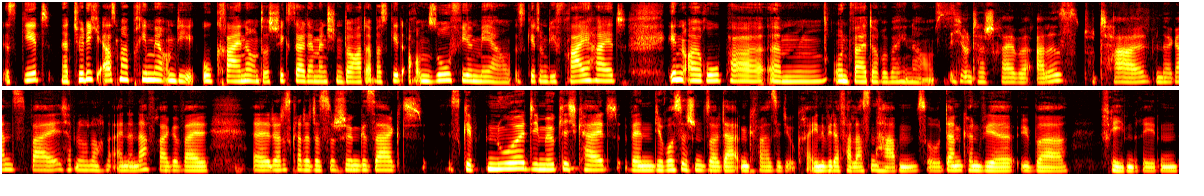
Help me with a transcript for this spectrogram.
Es geht natürlich erstmal primär um die Ukraine und das Schicksal der Menschen dort, aber es geht auch um so viel mehr. Es geht um die Freiheit in Europa ähm, und weit darüber hinaus. Ich unterschreibe alles total, bin da ganz bei. Ich habe nur noch eine Nachfrage, weil äh, du hattest gerade das so schön gesagt. Es gibt nur die Möglichkeit, wenn die russischen Soldaten quasi die Ukraine wieder verlassen haben. So, dann können wir über Frieden reden.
